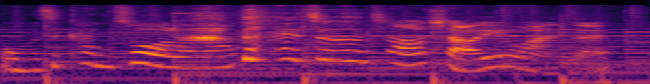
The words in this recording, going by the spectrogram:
我们是看错了吗？对，真的超小一碗的。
